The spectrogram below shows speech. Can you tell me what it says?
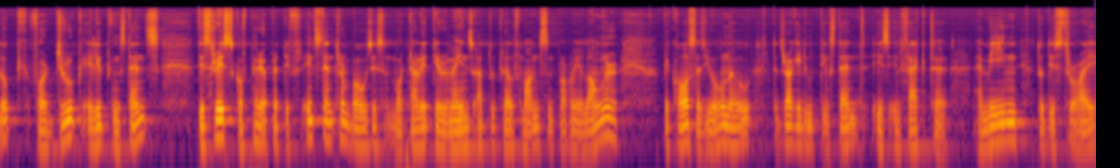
look for drug-eluting stents, this risk of perioperative in-stent thrombosis and mortality remains up to 12 months and probably longer, because, as you all know, the drug-eluting stent is in fact uh, a mean to destroy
